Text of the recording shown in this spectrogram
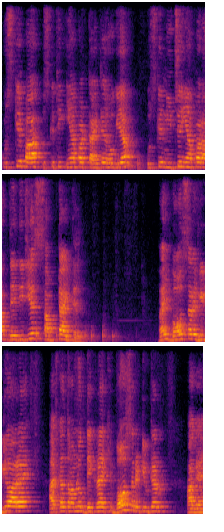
उसके बाद, उसके ठीक यहाँ पर टाइटल हो गया। उसके नीचे यहाँ पर आप दे दीजिए सब टाइटल भाई, बहुत सारे वीडियो आ रहे हैं। आजकल तो हम लोग देख रहे हैं कि बहुत सारे ट्यूटर आ गए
